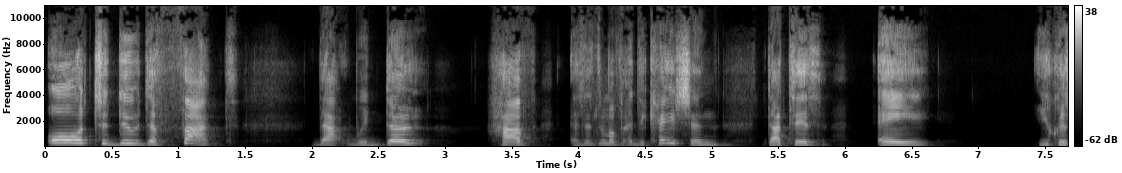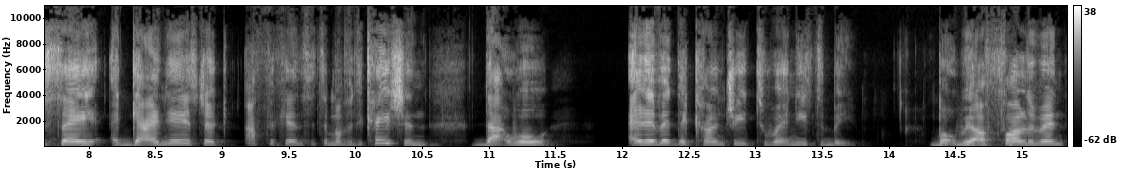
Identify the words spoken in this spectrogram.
all to do with the fact that we don't have a system of education that is a, you could say, a Ghanaian African system of education that will elevate the country to where it needs to be. But we are following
